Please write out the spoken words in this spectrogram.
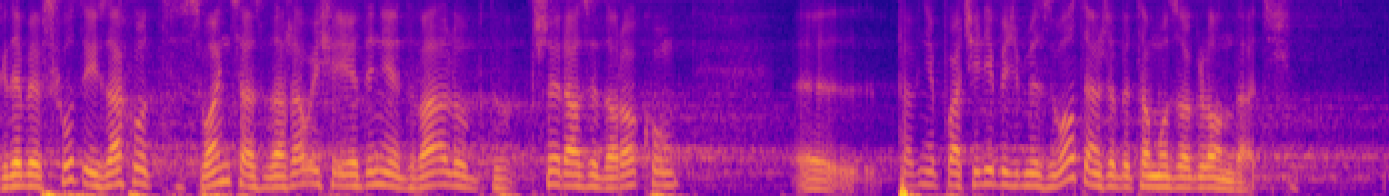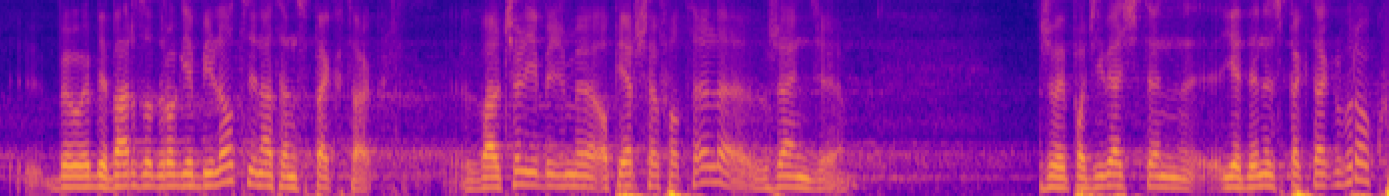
gdyby wschód i zachód słońca zdarzały się jedynie dwa lub trzy razy do roku, e, pewnie płacilibyśmy złotem, żeby to móc oglądać. Byłyby bardzo drogie biloty na ten spektakl. Walczylibyśmy o pierwsze fotele w rzędzie, żeby podziwiać ten jedyny spektakl w roku.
